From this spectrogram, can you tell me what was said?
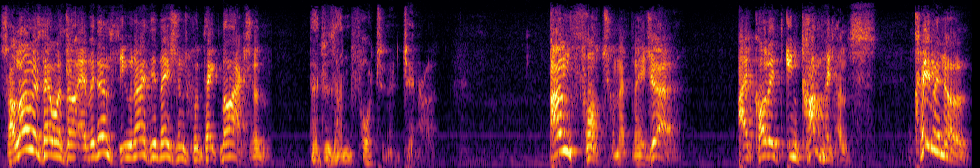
So long as there was no evidence, the United Nations could take no action. That was unfortunate, General. Unfortunate, Major. I call it incompetence. Criminal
